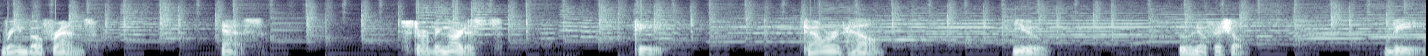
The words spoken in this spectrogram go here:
Rainbow Friends. S. Starving Artists. T. Tower of Hell. U. Unofficial. V.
